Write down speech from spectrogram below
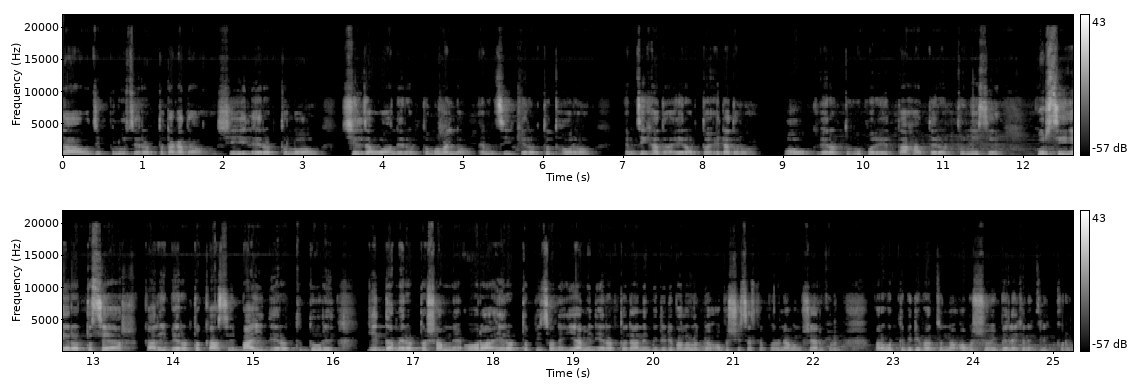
দাও জিপ প্লুস এর অর্থ টাকা দাও শিল এর অর্থ লও শিল জাওয়াল এর অর্থ মোবাইল লও এমসি এর অর্থ ধরো এমসি খাদা এর অর্থ এটা ধরো ওক এর অর্থ উপরে তাহাত এর অর্থ নিচে কুরসি এর অর্থ চেয়ার কারিব এর অর্থ কাছে বাইদ এর অর্থ দূরে গিদ্দাম এর অর্থ সামনে, ওরা এর অর্থ পিছনে, ইয়ামিন এর অর্থ ডানে। ভিডিওটি ভালো লাগলে অবশ্যই সাবস্ক্রাইব করুন এবং শেয়ার করুন। পরবর্তী ভিডিও পাওয়ার জন্য অবশ্যই বেলাইকনে ক্লিক করুন।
